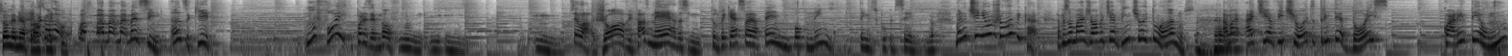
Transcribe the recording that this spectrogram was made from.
Deixa eu ler minha próxima. Agora. Não, mas, mas, mas, assim, antes aqui. Não foi, por exemplo, não. Em, em, em, sei lá, jovem, faz merda, assim. Tudo bem que essa até um pouco nem tem desculpa de ser. Mas não tinha nenhum jovem, cara. A pessoa mais jovem tinha 28 anos. aí tinha 28, 32. 41,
